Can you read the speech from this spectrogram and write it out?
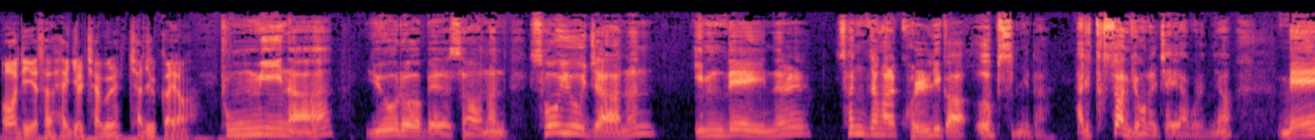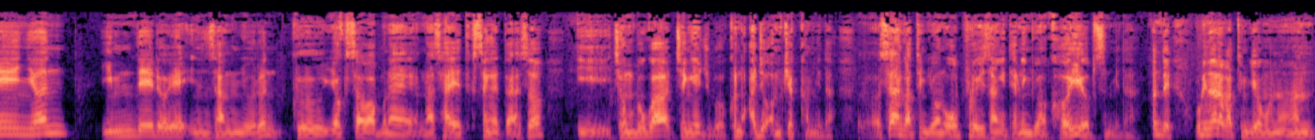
어디에서 해결책을 찾을까요? 북미나 유럽에서는 소유자는 임대인을 선정할 권리가 없습니다. 아주 특수한 경우를 제외하거든요. 매년 임대료의 인상률은 그 역사와 문화나 사회의 특성에 따라서 이 정부가 정해주고 그건 아주 엄격합니다. 어, 서양 같은 경우는 5% 이상이 되는 경우가 거의 없습니다. 그런데 우리나라 같은 경우는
